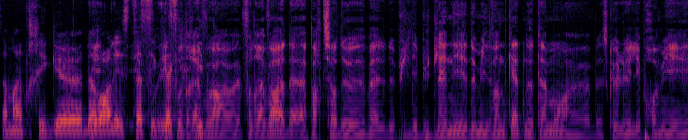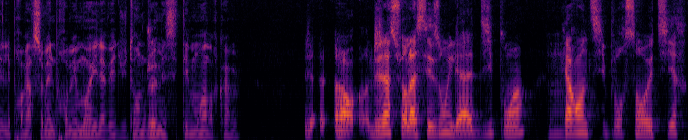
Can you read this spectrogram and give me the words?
ça m'intrigue euh, d'avoir les stats exactes. Il faudrait voir, faudrait voir à, partir de bah, depuis le début de l'année 2024 notamment, euh, parce que les, premiers, les premières semaines, premiers mois, il avait du temps de jeu, mais c'était moindre quand même. Alors déjà sur la saison, il est à 10 points, 46% hmm. au tir,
